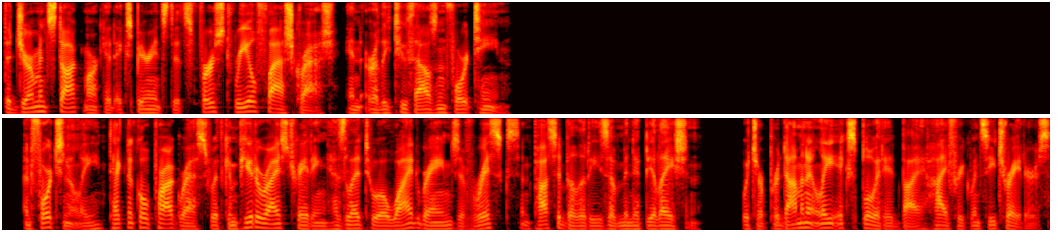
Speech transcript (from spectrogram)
the German stock market experienced its first real flash crash in early 2014. Unfortunately, technical progress with computerized trading has led to a wide range of risks and possibilities of manipulation, which are predominantly exploited by high-frequency traders.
